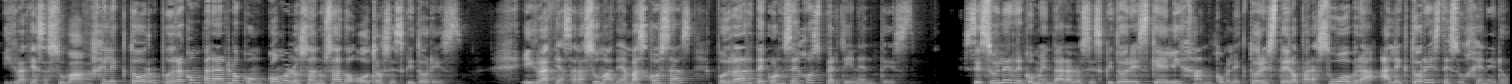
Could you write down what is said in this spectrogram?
y gracias a su bagaje lector podrá compararlo con cómo los han usado otros escritores. Y gracias a la suma de ambas cosas podrá darte consejos pertinentes. Se suele recomendar a los escritores que elijan como lector cero para su obra a lectores de su género.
